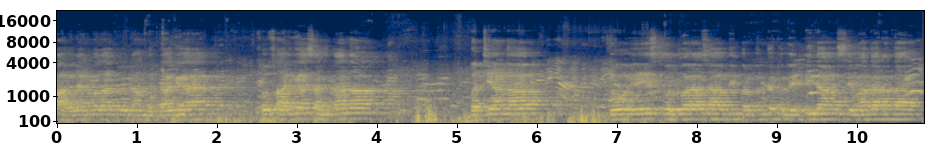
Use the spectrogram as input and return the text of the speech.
ਭਾਗ ਲੈਣ ਵਾਲਾ ਜੋ ਇਨਾਮ ਦਿੱਤਾ ਗਿਆ ਹੈ। ਸੋ ਸਾਰੀਆਂ ਸੰਗਤਾਂ ਦਾ, ਬੱਚਿਆਂ ਦਾ ਜੋ ਇਸ ਗੁਰਦੁਆਰਾ ਸਾਹਿਬ ਦੀ ਪ੍ਰਬੰਧਕ ਕਮੇਟੀ ਦਾ ਸੇਵਾਦਾਰਾਂ ਦਾ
